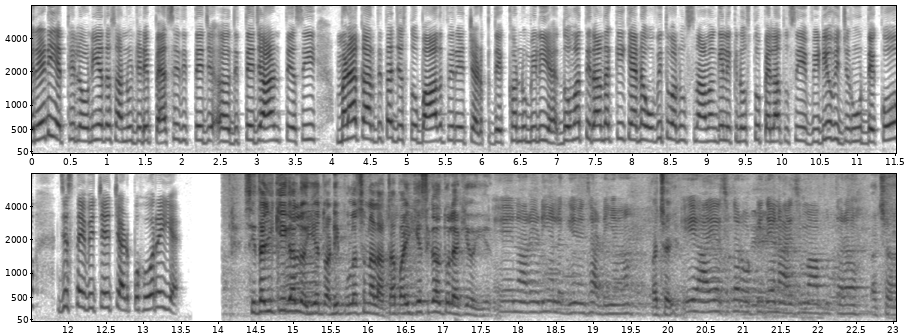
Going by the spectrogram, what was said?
ਰੇੜੀ ਇੱਥੇ ਲਾਉਣੀ ਹੈ ਤਾਂ ਸਾਨੂੰ ਜਿਹੜੇ ਪੈਸੇ ਦਿੱਤੇ ਜ- ਦਿੱਤੇ ਜਾਣ ਤੇ ਅਸੀਂ ਮਨਾ ਕਰ ਦਿੱਤਾ। ਜਿਸ ਤੋਂ ਬਾਅਦ ਫਿਰ ਇਹ ਝੜਪ ਦੇਖਣ ਨੂੰ ਮਿਲੀ ਹੈ। ਦੋਵਾਂ ਧਿਰਾਂ ਦਾ ਕੀ ਕਹਿਣਾ ਉਹ ਵੀ ਤੁਹਾਨੂੰ ਸੁਣਾਵਾਂਗੇ, ਲੇਕਿਨ ਉਸ ਤੋਂ ਪਹਿਲਾਂ ਤੁਸੀਂ ਇਹ ਵੀਡੀਓ ਵੀ ਜ਼ਰੂਰ ਦੇਖੋ, ਜਿਸ ਦੇ ਵਿੱਚ ਇਹ ਝੜਪ ਹੋ ਰਹੀ ਹੈ। ਸੀਤਾ ਜੀ ਕੀ ਗੱਲ ਹੋਈ ਹੈ? ਤੁਹਾਡੀ ਪੁਲਿਸ ਨਾਲ ਹਾਤਾ ਪਾਈ? ਕਿਸ ਗੱਲ ਤੋਂ ਲੈ ਕੇ ਹੋਈ ਹੈ? ਇਹ ਨਾ ਰੇੜੀਆਂ ਲੱਗੀਆਂ ਹੋਈਆਂ ਸਾਡੀਆਂ। ਅੱਛਾ ਜੀ। ਇਹ ਆਏ ਅਸੀਂ ਤਾਂ ਰੋਟੀ ਦੇਣ ਆਏ ਸੀ ਮਾਂ ਪੁੱਤਰ। ਅੱਛਾ।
